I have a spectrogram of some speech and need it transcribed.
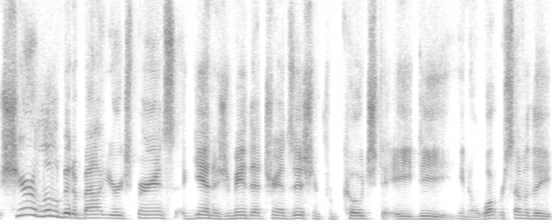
share a little bit about your experience again as you made that transition from coach to AD. You know, what were some of the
